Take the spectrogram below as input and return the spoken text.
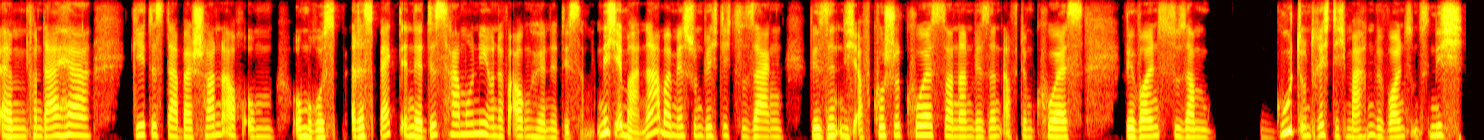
ähm, von daher geht es dabei schon auch um, um Respekt in der Disharmonie und auf Augenhöhe in der Disharmonie. Nicht immer, ne? aber mir ist schon wichtig zu sagen, wir sind nicht auf Kuschelkurs, sondern wir sind auf dem Kurs, wir wollen es zusammen gut und richtig machen. Wir wollen es uns nicht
